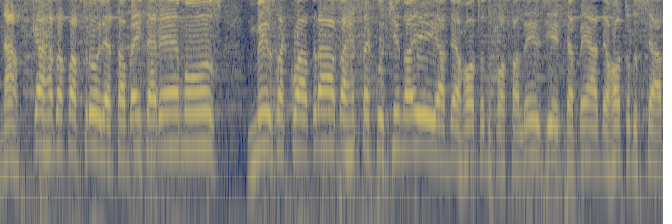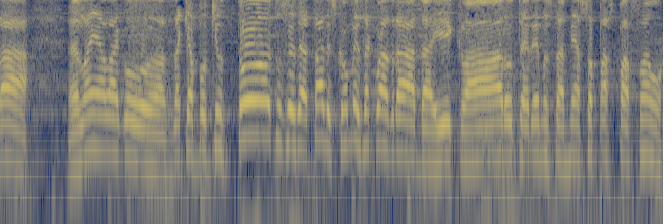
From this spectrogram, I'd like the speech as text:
nas garras da patrulha também teremos mesa quadrada repercutindo aí a derrota do Fortaleza e também a derrota do Ceará eh, lá em Alagoas. Daqui a pouquinho todos os detalhes com mesa quadrada e claro, teremos também a sua participação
